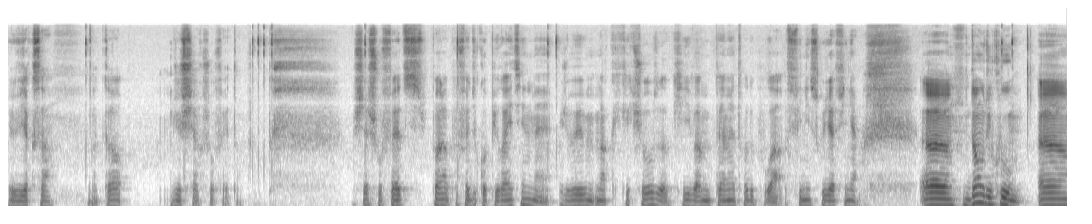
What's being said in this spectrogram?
Je vire ça. D'accord? Je cherche au fait. Je cherche au fait. Je suis pas là pour faire du copywriting, mais je vais marquer quelque chose qui va me permettre de pouvoir finir ce que j'ai à finir. Euh, donc du coup, euh,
